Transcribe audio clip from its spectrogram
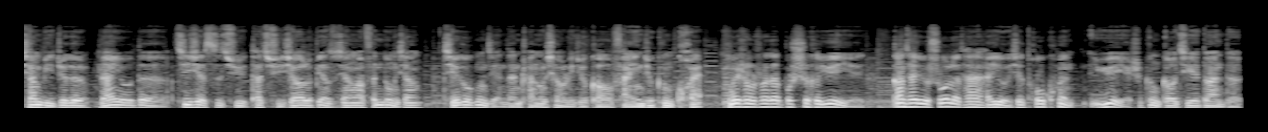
相比这个燃油的机械四驱，它取消了变速箱啊、分动箱，结构更简单，传动效率就高，反应就更快。为什么说它不适合越野？刚才又说了，它还有一些脱困，越野是更高阶段的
